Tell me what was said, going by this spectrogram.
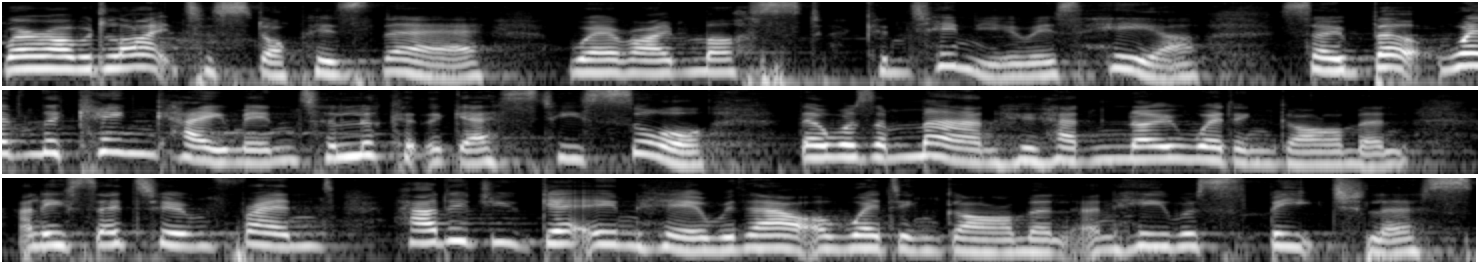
Where I would like to stop is there, where I must continue is here. So, but when the king came in to look at the guest, he saw there was a man who had no wedding garment. And he said to him, Friend, how did you get in here without a wedding garment? And he was speechless.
